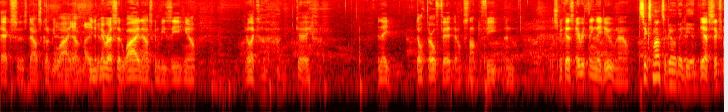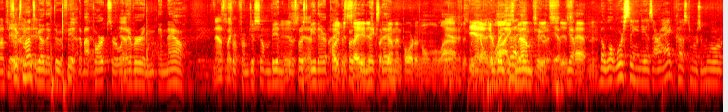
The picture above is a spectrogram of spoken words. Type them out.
X, and it's, now it's going to be Y. You know, didn't make you know, it. remember I said Y, now it's going to be Z. You know, they're like, "Oh, okay, and they don't throw fit, they don't stomp their feet, and it's because everything they do now. Six months ago, they did. Yeah, six months ago. Six months did. ago, they threw a fit Yeah. about parts or Yeah. whatever, and, and now, Now it's like, from, from just something being, that was supposed to yeah. be there, a I part hate that was to supposed to say be it, next it's day. becoming part of normal Yeah, lives that we Yeah, don't everybody's like, just but numb it's- to it. It's, Yep. it's Yep. happening. But what we're seeing is our ag customers are more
